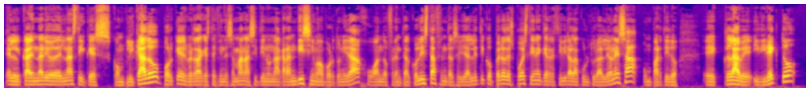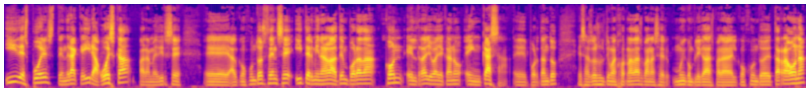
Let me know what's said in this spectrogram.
El calendario del Nastic es complicado porque es verdad que este fin de semana sí tiene una grandísima oportunidad jugando frente al colista, frente al Sevilla Atlético, pero después tiene que recibir a la Cultural Leonesa, un partido eh, clave y directo, y después tendrá que ir a Huesca para medirse eh, al conjunto escense y terminará la temporada con el Rayo Vallecano en casa. por tanto, esas dos últimas jornadas van a ser muy complicadas para el conjunto de Tarragona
